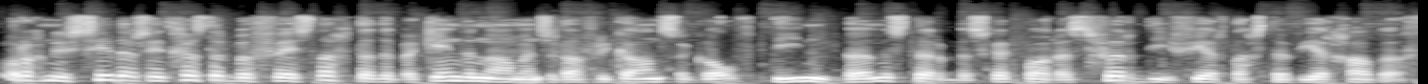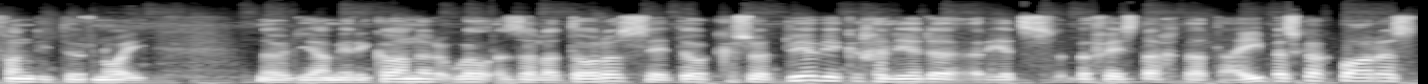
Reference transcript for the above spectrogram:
Organiseerders het gister bevestig dat 'n bekende naam in Suid-Afrikaanse golf, Dean Burmester, beskikbaar is vir die 40ste weergawe van die toernooi. Nou die Amerikaner Will Zalatoris het ook so 2 weke gelede reeds bevestig dat hy beskikbaar is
